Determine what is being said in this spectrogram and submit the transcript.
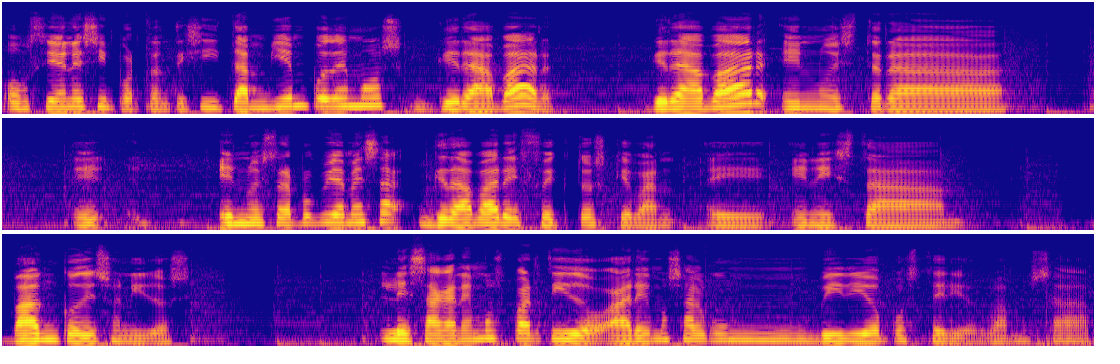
Opciones importantes. Y también podemos grabar. Grabar en nuestra. Eh, en nuestra propia mesa, grabar efectos que van eh, en esta banco de sonidos. Les haremos partido, haremos algún vídeo posterior. Vamos a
